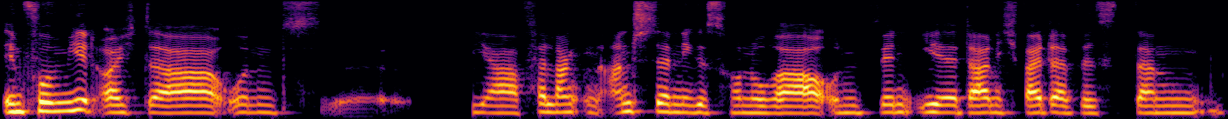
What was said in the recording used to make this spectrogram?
informiert euch da und äh, ja, verlangt ein anständiges Honorar. Und wenn ihr da nicht weiter wisst, dann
